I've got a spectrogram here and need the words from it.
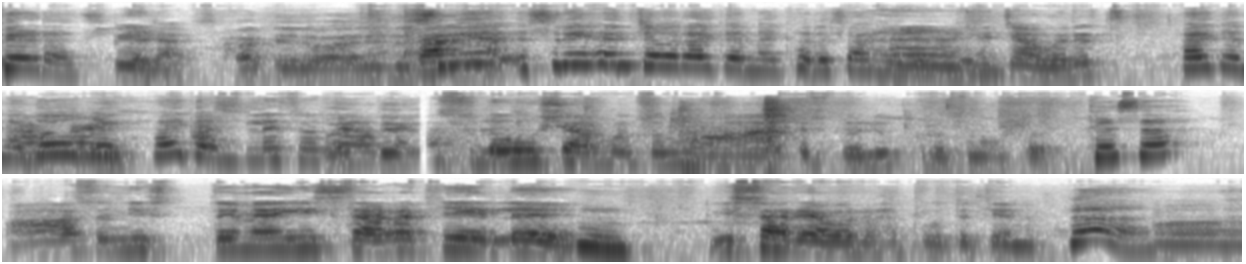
पेढाच पेढा म्हणला. हॉटेलवाले जर- श्री श्री ह्यांच्यावर आहे का नाही खरं सांगा हा, तुम्ही. ह्याच्यावरच आहे का नाही हा, दोघं काय. आहे का नाही? असलंच पण ते-. असलं हुशार होतो माय तसलं लुकरूच नव्हतं कसं असं नुसतं मी इशारा केलं हम्म. इशाऱ्यावर राहत होत त्यानं हा हा.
